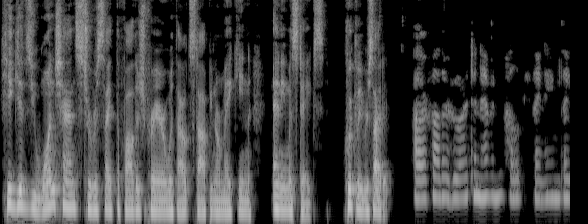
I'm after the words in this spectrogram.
he gives you one chance to recite the Father's Prayer without stopping or making any mistakes. Quickly recite it. Our Father who art in heaven, hallowed be thy name. Thy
